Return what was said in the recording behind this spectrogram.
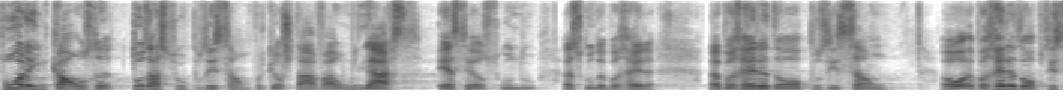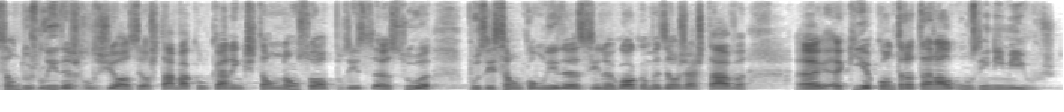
pôr em causa toda a sua posição, porque ele estava a humilhar-se. Essa é a, segundo, a segunda barreira. A barreira da oposição, a barreira da oposição dos líderes religiosos. Ele estava a colocar em questão não só a, a sua posição como líder da sinagoga, mas ele já estava uh, aqui a contratar alguns inimigos.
